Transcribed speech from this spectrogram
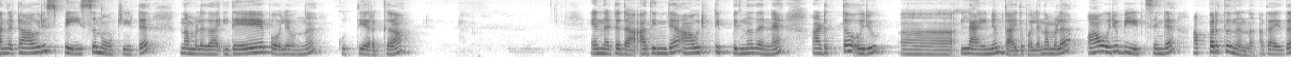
എന്നിട്ട് ആ ഒരു സ്പേസ് നോക്കിയിട്ട് നമ്മളിതാ ഇതേപോലെ ഒന്ന് കുത്തിയിറക്കുക. എന്നിട്ട് ഇതാ അതിന്റെ ആ ഒരു ടിപ്പിൽ നിന്ന് തന്നെ അടുത്ത ഒരു ലൈനും ഇതാ ഇതുപോലെ നമ്മൾ ആ ഒരു ബീഡ്സിന്റെ അപ്പുറത്ത് നിന്ന് അതായത്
